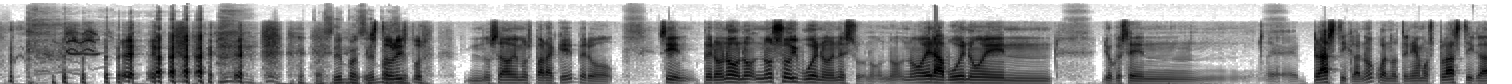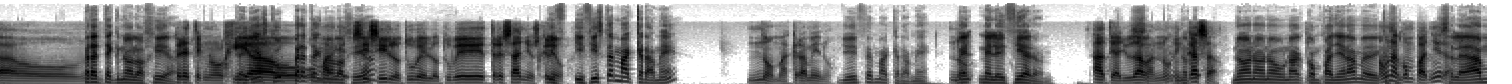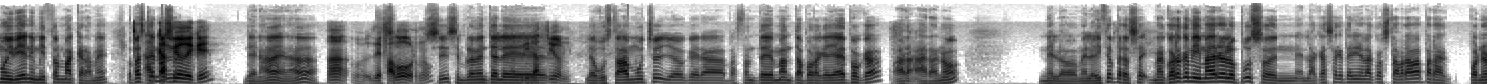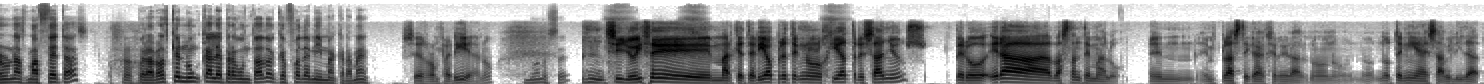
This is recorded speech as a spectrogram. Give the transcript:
Pues sí, pues sí. pues Stories, sí. pues no sabemos para qué, pero sí, pero no, no, no soy bueno en eso, no, no, no era bueno en, yo qué sé, en eh, plástica, ¿no? Cuando teníamos plástica o Pretecnología. pretecnología ¿Tenías tú o? Sí, sí, lo tuve, lo tuve tres años, creo. Hi- ¿Hiciste macramé? No, macramé no. Yo hice macramé. No. Me, me lo hicieron. Ah, te ayudaban, Sí, ¿no? En no casa. No, no, no. Una compañera me. A que una se- compañera. Se le daba muy bien y me hizo el macramé. Lo que ¿A que no cambio de qué? De nada, de nada. Ah, de favor, ¿no? Sí, simplemente le, Admiración. le gustaba mucho. Yo, que era bastante manta por aquella época, ahora, ahora no, me lo, me lo hizo. Pero sé- me acuerdo que mi madre lo puso en, en la casa que tenía en la Costa Brava para poner unas macetas. Pero la verdad es que nunca le he preguntado qué fue de mi macramé. Se rompería, ¿no? No lo sé. Sí, yo hice marquetería o pretecnología tres años, pero era bastante malo en, en plástica en general, no, no, no, no tenía esa habilidad.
